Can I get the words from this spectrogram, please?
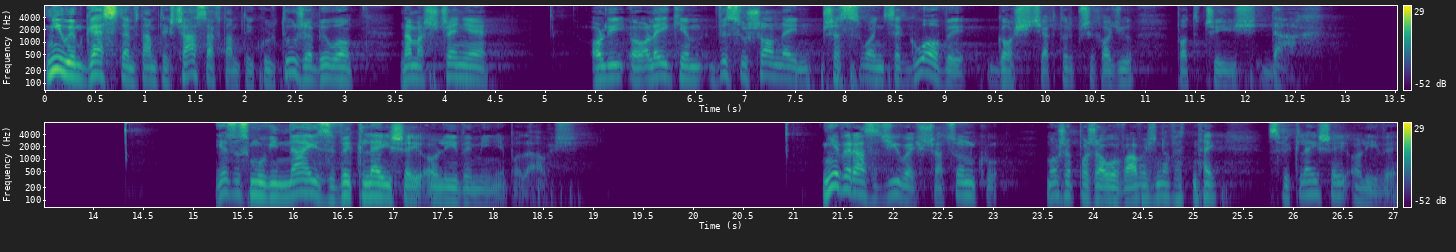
Miłym gestem w tamtych czasach, w tamtej kulturze było namaszczenie olejkiem wysuszonej przez słońce głowy gościa, który przychodził pod czyjś dach. Jezus mówi: Najzwyklejszej oliwy mi nie podałeś. Nie wyraziłeś szacunku, może pożałowałeś nawet najzwyklejszej oliwy.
